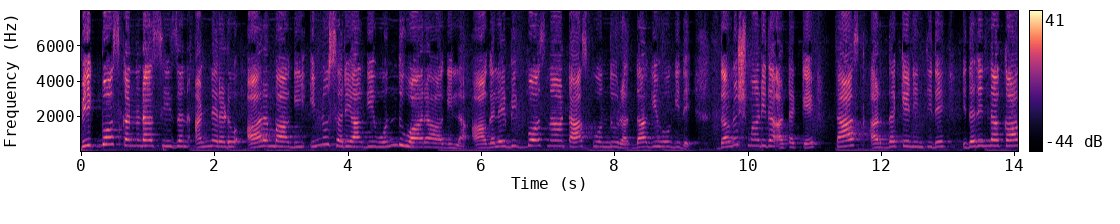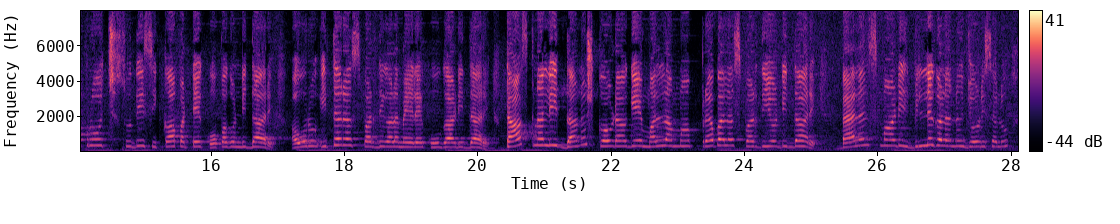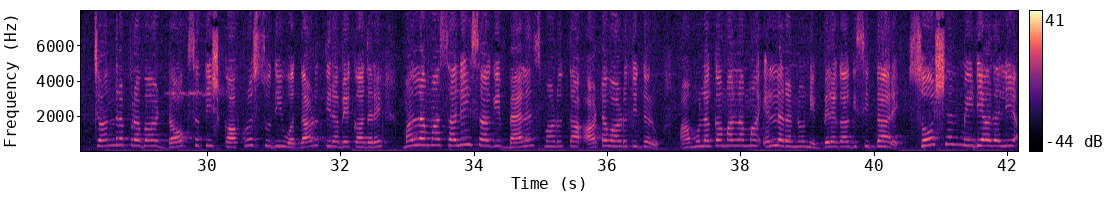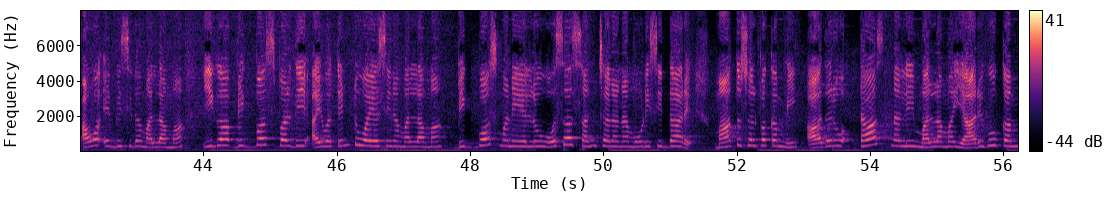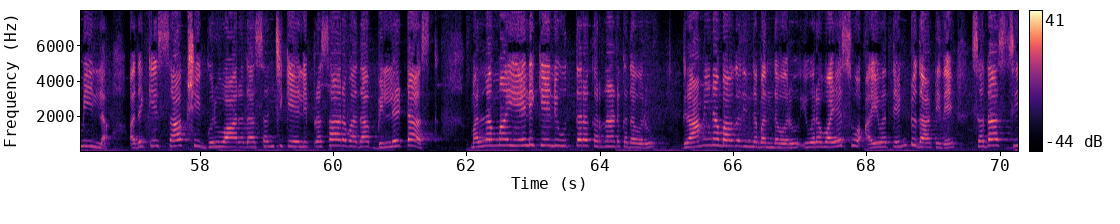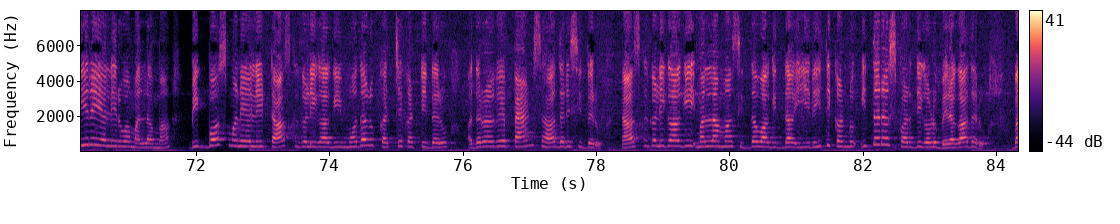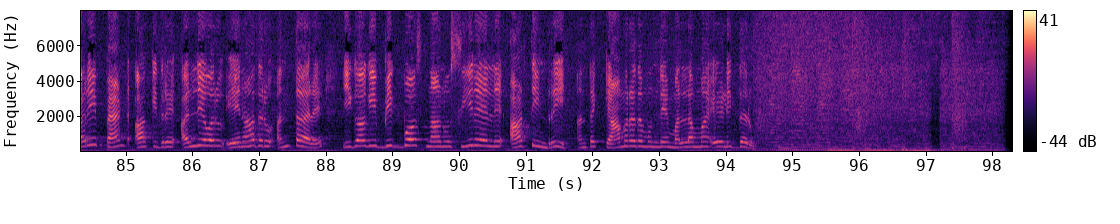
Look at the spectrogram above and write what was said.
Big boss Kannada season ಹನ್ನೆರಡು ಆರಂಭ ಆಗಿ ಇನ್ನೂ ಸರಿಯಾಗಿ ಒಂದು ವಾರ ಆಗಿಲ್ಲ. ಆಗಲೇ ಬಿಗ್ ಬಾಸ್ನ ಟಾಸ್ಕ್ ಒಂದು ರದ್ದಾಗಿ ಹೋಗಿದೆ. ಧನುಷ್ ಮಾಡಿದ ಹಠಕ್ಕೆ ಟಾಸ್ಕ್ ಅರ್ಧಕ್ಕೆ ನಿಂತಿದೆ. ಇದರಿಂದ ಕಾಕ್ರೋಚ್ ಸುದಿ ಸಿಕ್ಕಾಪಟ್ಟೆ ಕೋಪಗೊಂಡಿದ್ದಾರೆ. ಅವರು ಇತರ ಸ್ಪರ್ಧಿಗಳ ಮೇಲೆ ಕೂಗಾಡಿದ್ದಾರೆ. ಟಾಸ್ಕ್ನಲ್ಲಿ ಧನುಷ್ ಗೌಡಗೆ ಮಲ್ಲಮ್ಮ ಪ್ರಬಲ ಸ್ಪರ್ಧಿಯೊಡ್ಡಿದ್ದಾರೆ. ಬ್ಯಾಲೆನ್ಸ್ ಮಾಡಿ ಬಿಲ್ಲೆಗಳನ್ನು ಜೋಡಿಸಲು ಚಂದ್ರಪ್ರಭಾ ಡಾಗ್ ಸತೀಶ್ ಕಾಕ್ರೋಚ್ ಸುದಿ ಒದ್ದಾಡುತ್ತಿರಬೇಕಾದರೆ ಮಲ್ಲಮ್ಮ ಸಲೀಸಾಗಿ ಬ್ಯಾಲೆನ್ಸ್ ಮಾಡುತ್ತಾ ಆಟವಾಡುತ್ತಿದ್ದರು. ಆ ಮೂಲಕ ಮಲ್ಲಮ್ಮ ಎಲ್ಲರನ್ನೂ ನಿಬ್ಬೆರಗಾಗಿಸಿದ್ದಾರೆ. ಸೋಷಿಯಲ್ ಮೀಡಿಯಾದಲ್ಲಿ ಅವ ಎಬ್ಬಿಸಿದ ಮಲ್ಲಮ್ಮ, ಈಗ ಬಿಗ್ ಬಾಸ್ ಸ್ಪರ್ಧಿ ಐವತ್ತೆಂಟು ವಯಸ್ಸಿನ ಮಲ್ಲಮ್ಮ ಬಿಗ್ ಬಾಸ್ ಮನೆಯಲ್ಲೂ ಹೊಸ ಸಂಚಲನ ಮೂಡಿಸಿದ್ದಾರೆ. ಮಾತು ಸ್ವಲ್ಪ ಕಮ್ಮಿ, ಆದರೂ ಟಾಸ್ಕ್ನಲ್ಲಿ ಮಲ್ಲಮ್ಮ ಯಾರಿಗೂ ಕಮ್ಮಿ ಇಲ್ಲ. ಅದಕ್ಕೆ ಸಾಕ್ಷಿ ಗುರುವಾರದ ಸಂಚಿಕೆಯಲ್ಲಿ ಪ್ರಸಾರವಾದ ಬಿಲ್ಲೆ ಟಾಸ್ಕ್. ಮಲ್ಲಮ್ಮ ಹೇಳಿಕೆಯಲ್ಲಿ ಉತ್ತರ ಕರ್ನಾಟಕದವರು ಗ್ರಾಮೀಣ ಭಾಗದಿಂದ ಬಂದವರು ಇವರ ವಯಸ್ಸು ಐವತ್ತೆಂಟು ದಾಟಿದೆ. ಸದಾ ಸೀರೆಯಲ್ಲಿರುವ ಮಲ್ಲಮ್ಮ ಬಿಗ್ ಬಾಸ್ ಮನೆಯಲ್ಲಿ ಟಾಸ್ಕ್ಗಳಿಗಾಗಿ ಮೊದಲು ಕಚ್ಚೆ ಕಟ್ಟಿದ್ದರು. ಅದರೊಳಗೆ ಪ್ಯಾಂಟ್ ಸಹ ಧರಿಸಿದ್ದರು. ಟಾಸ್ಕ್ಗಳಿಗಾಗಿ ಮಲ್ಲಮ್ಮ ಸಿದ್ಧವಾಗಿದ್ದ ಈ ರೀತಿ ಕಂಡು ಇತರ ಸ್ಪರ್ಧಿಗಳು ಬೆರಗಾದರು. ಬರೀ ಪ್ಯಾಂಟ್ ಹಾಕಿದ್ರೆ ಅಲ್ಲಿಯವರು ಏನಾದರೂ ಅಂತಾರೆ. ಹೀಗಾಗಿ ಬಿಗ್ ಬಾಸ್ ನಾನು ಸೀರೆಯಲ್ಲೇ ಆಡ್ತೀನ್ರಿ ಅಂತ ಕ್ಯಾಮರಾದ ಮುಂದೆ ಮಲ್ಲಮ್ಮ ಹೇಳಿದ್ದರು.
